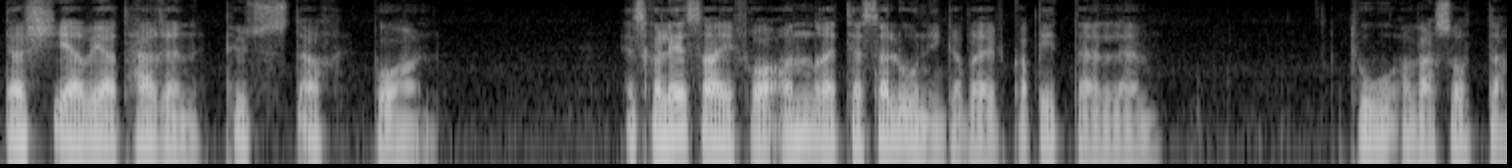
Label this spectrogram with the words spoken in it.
Det skjer ved at Herren puster på han. Jeg skal lese ifra andre Tessalonika-brev, kapittel eh, to av vers åtte.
